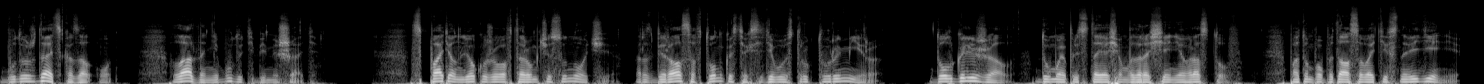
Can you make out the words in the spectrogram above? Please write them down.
«Буду ждать», — сказал он. «Ладно, не буду тебе мешать». Спать он лег уже во втором часу ночи, разбирался в тонкостях сетевой структуры мира. Долго лежал, думая о предстоящем возвращении в Ростов. Потом попытался войти в сновидение.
